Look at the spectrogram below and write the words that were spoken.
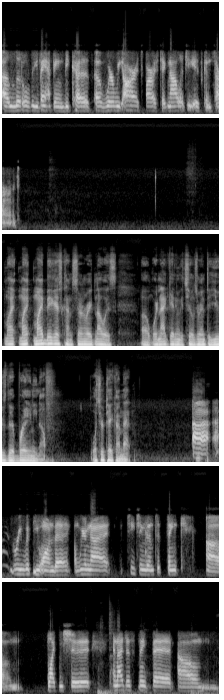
a little revamping because of where we are as far as technology is concerned. My my my biggest concern right now is uh, we're not getting the children to use their brain enough. What's your take on that? Uh, I agree with you on that. We're not teaching them to think um, like we should, and I just think that um,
